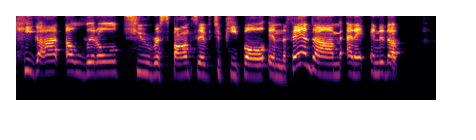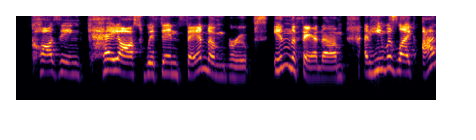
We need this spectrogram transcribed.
he got a little too responsive to people in the fandom and it ended up causing chaos within fandom groups in the fandom. And he was like i'm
